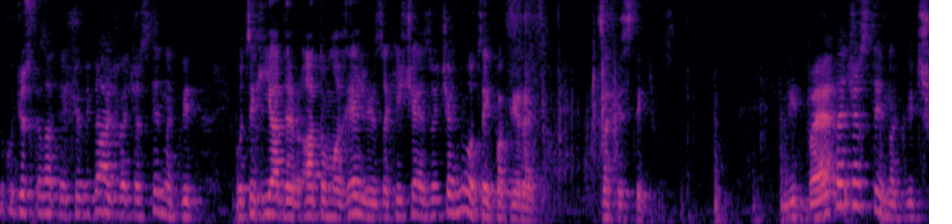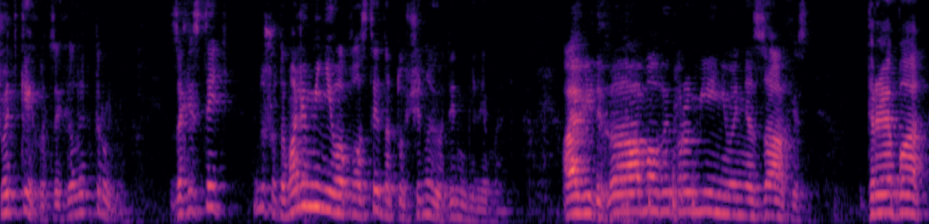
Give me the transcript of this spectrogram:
Я хочу сказати, що від альфа-частинок, від оцих ядер атома гелію захищає, звичайно, ну, оцей папірець захистить вас. Від бета-частинок, від швидких оцих електронів, захистить, ну що там, алюмінієва пластина товщиною 1 мм. А від гамма випромінювання захист треба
